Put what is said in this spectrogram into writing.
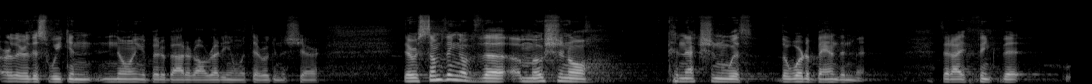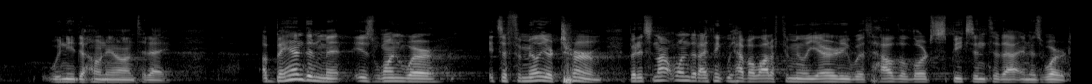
earlier this week and knowing a bit about it already and what they were going to share, there was something of the emotional connection with the word abandonment that I think that we need to hone in on today. Abandonment is one where it's a familiar term, but it's not one that I think we have a lot of familiarity with how the Lord speaks into that in His Word.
